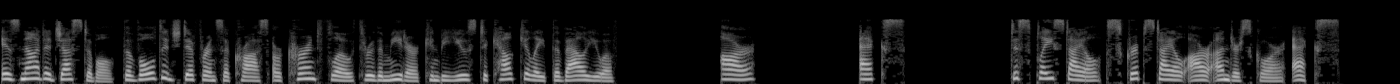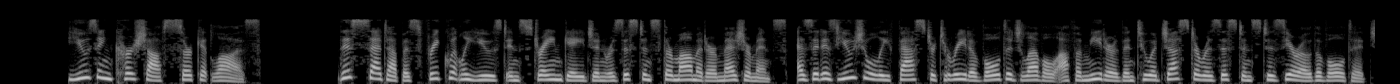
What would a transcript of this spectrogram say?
is not adjustable, the voltage difference across or current flow through the meter can be used to calculate the value of R X display style script style R underscore X using Kirchhoff's circuit laws. This setup is frequently used in strain gauge and resistance thermometer measurements, as it is usually faster to read a voltage level off a meter than to adjust a resistance to zero the voltage.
